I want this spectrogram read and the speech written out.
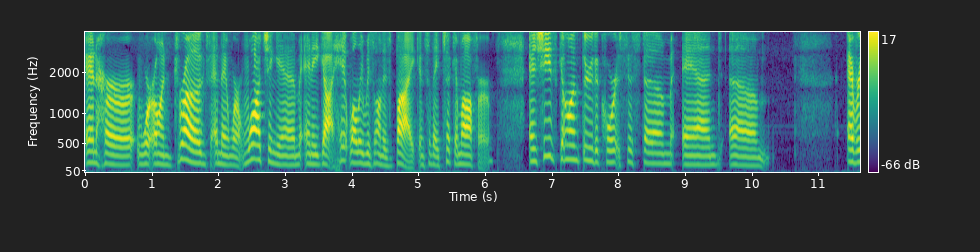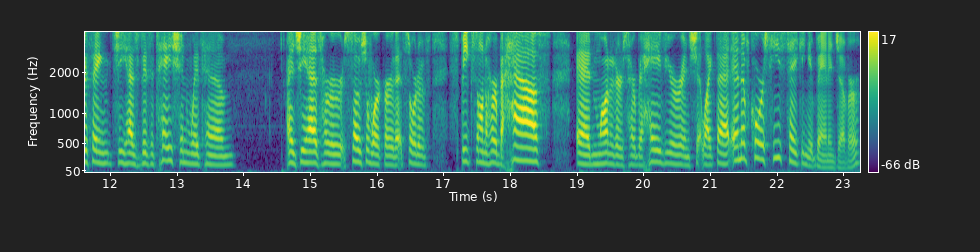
and her were on drugs and they weren't watching him and he got hit while he was on his bike and so they took him off her and she's gone through the court system and um, everything she has visitation with him and she has her social worker that sort of speaks on her behalf and monitors her behavior and shit like that. And of course, he's taking advantage of her.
